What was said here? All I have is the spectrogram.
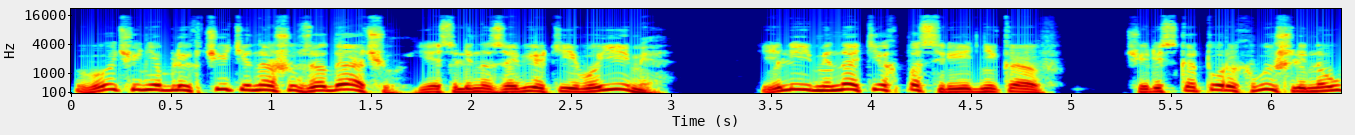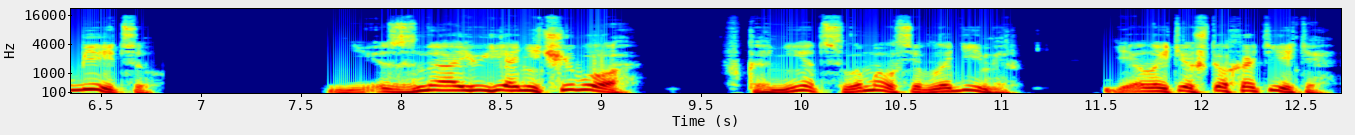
Вы очень облегчите нашу задачу, если назовете его имя или имена тех посредников, через которых вышли на убийцу. Не знаю я ничего. В конец сломался Владимир. Делайте, что хотите.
